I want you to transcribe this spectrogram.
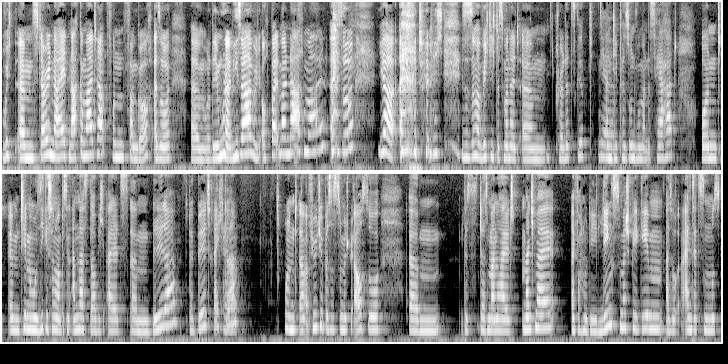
wo ich ähm, Starry Night nachgemalt habe von Van Gogh. Also, ähm, oder die Mona Lisa will ich auch bald mal nachmalen. Also, ja, natürlich ist es immer wichtig, dass man halt ähm, Credits gibt ja. an die Person, wo man es her hat. Und im Thema Musik ist schon noch ein bisschen anders, glaube ich, als ähm, Bilder oder Bildrechte. Ja. Und äh, auf YouTube ist es zum Beispiel auch so, ähm, dass, dass man halt manchmal einfach nur die Links zum Beispiel geben, also einsetzen muss,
